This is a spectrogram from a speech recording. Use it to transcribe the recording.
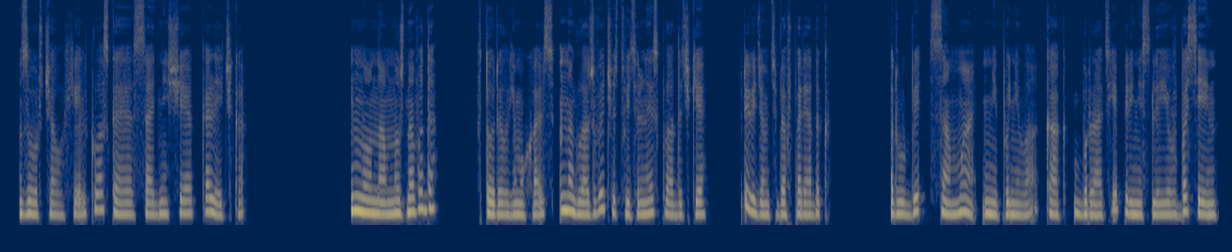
— заурчал Хельк, лаская саднищее колечко. «Но нам нужна вода», — вторил ему Хальс, наглаживая чувствительные складочки. «Приведем тебя в порядок». Руби сама не поняла, как братья перенесли ее в бассейн.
